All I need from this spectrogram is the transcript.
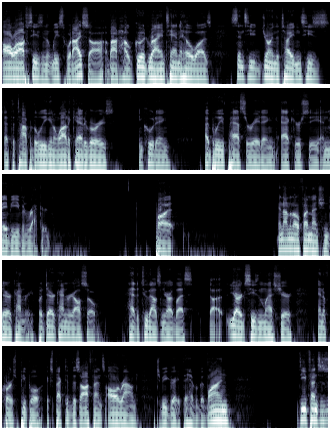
all offseason, at least what I saw, about how good Ryan Tannehill was since he joined the Titans. He's at the top of the league in a lot of categories, including, I believe, passer rating, accuracy, and maybe even record. But, and I don't know if I mentioned Derrick Henry, but Derrick Henry also had a 2,000 yard last uh, yard season last year and of course, people expected this offense all around to be great. They have a good line. Defense is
